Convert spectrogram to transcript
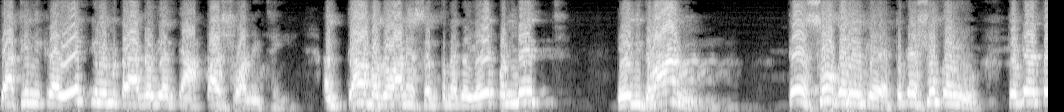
ત્યાંથી નીકળ્યા, એક કિલોમીટર આગળ ગયા ત્યાં આકાશવાણી થઈ. અને ત્યાં ભગવાને સંતને કહ્યું, એ પંડિત એ વિદ્વાન. તે શું કર્યું કે? તો કે શું કર્યું? તો કે તે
